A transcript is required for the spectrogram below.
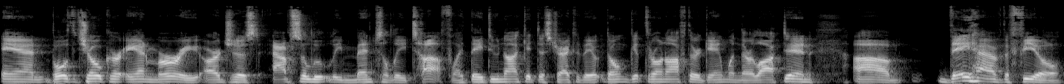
And both Joker and Murray are just absolutely mentally tough. Like they do not get distracted. They don't get thrown off their game when they're locked in. Um, they have the feel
